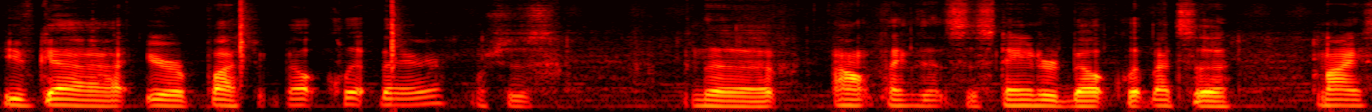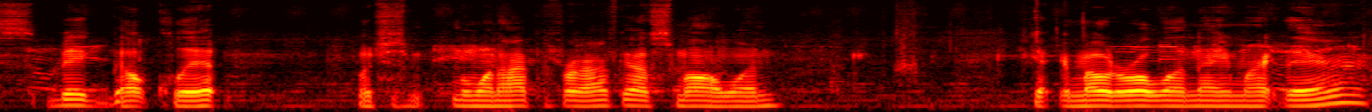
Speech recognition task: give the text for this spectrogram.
You've got your plastic belt clip there, which is the, I don't think that's the standard belt clip. That's a nice big belt clip, which is the one I prefer. I've got a small one. You got your Motorola name right there.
